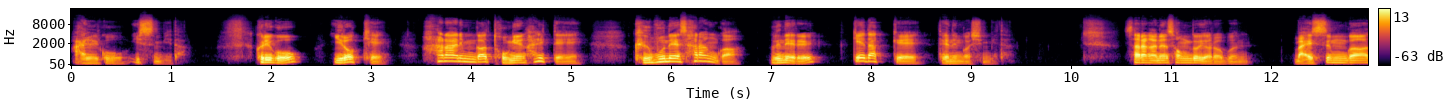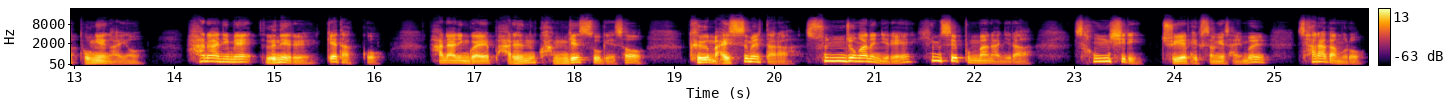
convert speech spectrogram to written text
알고 있습니다. 그리고 이렇게 하나님과 동행할 때 그분의 사랑과 은혜를 깨닫게 되는 것입니다. 사랑하는 성도 여러분, 말씀과 동행하여 하나님의 은혜를 깨닫고 하나님과의 바른 관계 속에서 그 말씀을 따라 순종하는 일에 힘쓸 뿐만 아니라 성실히 주의 백성의 삶을 살아감으로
